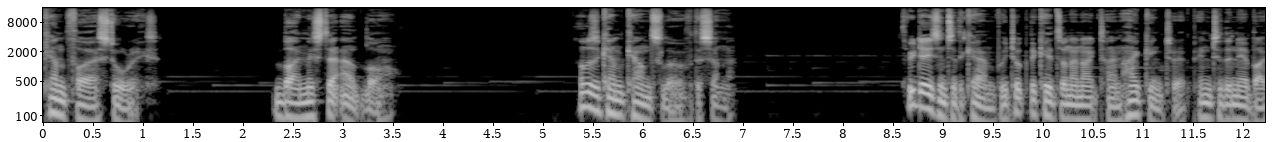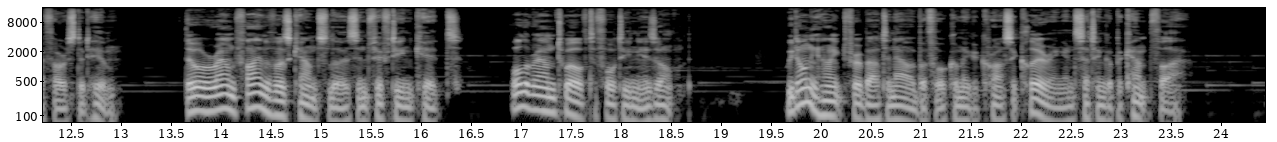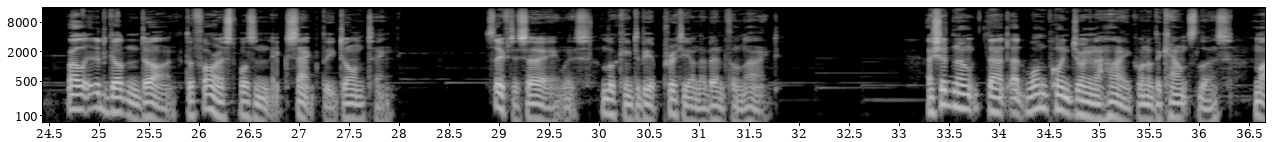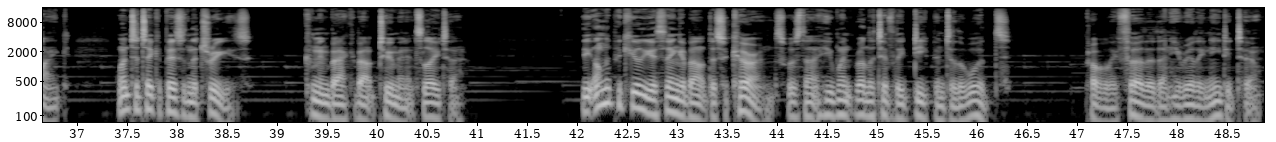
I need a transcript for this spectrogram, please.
Campfire Stories by Mr. Outlaw. I was a camp counselor over the summer. Three days into the camp, we took the kids on a nighttime hiking trip into the nearby forested hill. There were around five of us counselors and 15 kids, all around 12 to 14 years old. We'd only hiked for about an hour before coming across a clearing and setting up a campfire. While it had gotten dark, the forest wasn't exactly daunting. Safe to say, it was looking to be a pretty uneventful night. I should note that at one point during the hike, one of the counselors, Mike, went to take a piss in the trees, coming back about two minutes later. The only peculiar thing about this occurrence was that he went relatively deep into the woods, probably further than he really needed to.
